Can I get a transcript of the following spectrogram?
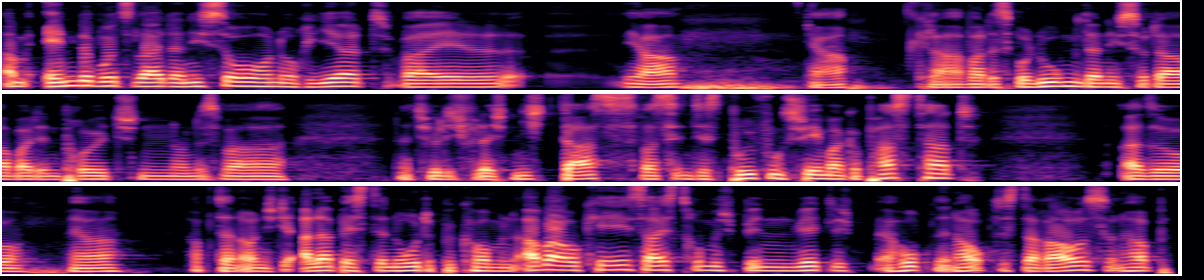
Am Ende wurde es leider nicht so honoriert, weil ja, ja, klar war das Volumen dann nicht so da bei den Brötchen und es war natürlich vielleicht nicht das, was in das Prüfungsschema gepasst hat. Also ja, habe dann auch nicht die allerbeste Note bekommen. Aber okay, sei es drum, ich bin wirklich erhobenen Hauptes da raus und habe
